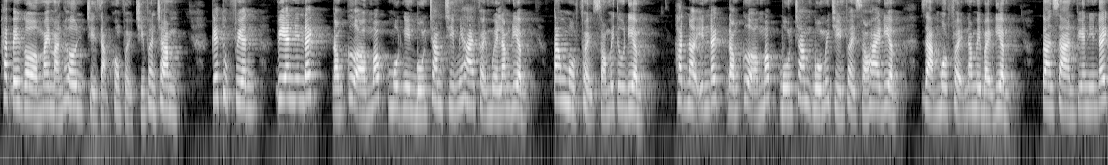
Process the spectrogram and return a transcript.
HPG may mắn hơn chỉ giảm 0,9%. Kết thúc phiên, VN Index đóng cửa ở mốc 1.492,15 điểm, tăng 1,64 điểm. HN Index đóng cửa ở mốc 449,62 điểm, giảm 1,57 điểm. Toàn sàn VN Index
